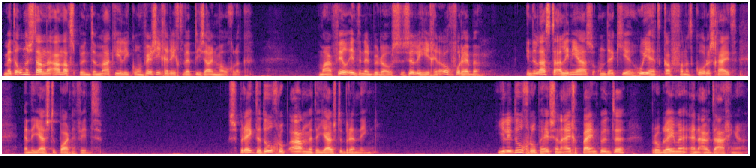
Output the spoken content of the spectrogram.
Met de onderstaande aandachtspunten maken jullie conversiegericht webdesign mogelijk. Maar veel internetbureaus zullen hier geen oog voor hebben. In de laatste alinea's ontdek je hoe je het kaf van het koren scheidt en de juiste partner vindt. Spreek de doelgroep aan met de juiste branding. Jullie doelgroep heeft zijn eigen pijnpunten, problemen en uitdagingen.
